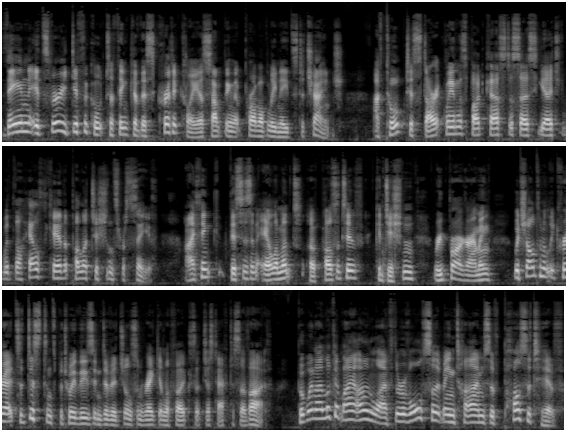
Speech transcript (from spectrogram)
then it's very difficult to think of this critically as something that probably needs to change. I've talked historically in this podcast associated with the healthcare that politicians receive. I think this is an element of positive condition reprogramming, which ultimately creates a distance between these individuals and regular folks that just have to survive. But when I look at my own life, there have also been times of positive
